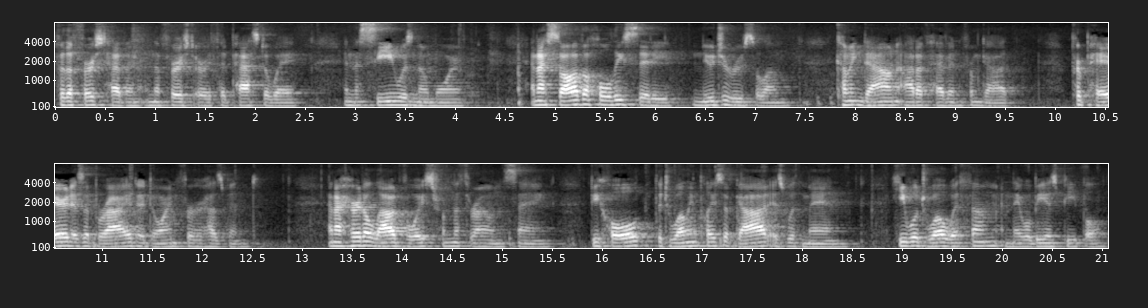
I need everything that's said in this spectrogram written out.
for the first heaven and the first earth had passed away, and the sea was no more. And I saw the holy city, New Jerusalem, coming down out of heaven from God, prepared as a bride adorned for her husband. And I heard a loud voice from the throne saying, Behold, the dwelling place of God is with man. He will dwell with them, and they will be his people.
